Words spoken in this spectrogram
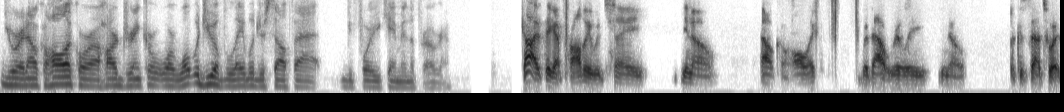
you were an alcoholic or a hard drinker, or what would you have labeled yourself at before you came in the program? God, I think I probably would say, you know, alcoholic without really, you know, because that's what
